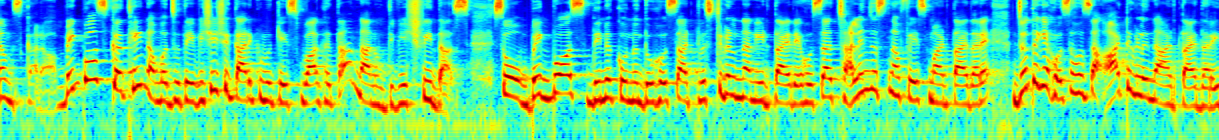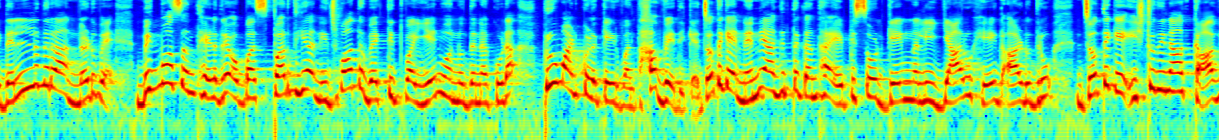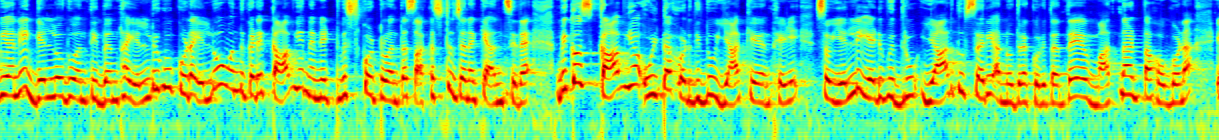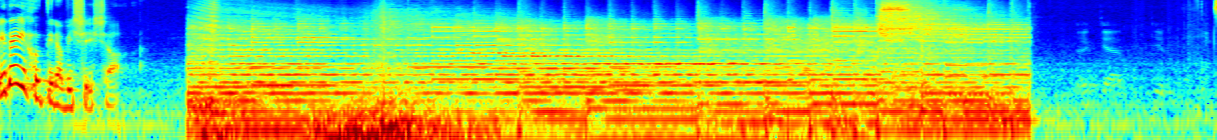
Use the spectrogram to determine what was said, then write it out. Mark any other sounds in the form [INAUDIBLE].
ನಮಸ್ಕಾರ. Big boss ಕಥೆ ನಮ್ಮ ಜೊತೆ ವಿಶೇಷ ಕಾರ್ಯಕ್ರಮಕ್ಕೆ ಸ್ವಾಗತ. ನಾನು Divyashree Das so big boss ದಿನಕ್ಕೊಂದೊಂದು ಹೊಸ ಟ್ವಿಸ್ಟ್ಗಳನ್ನ ನೀಡ್ತಾ ಇದೆ, ಹೊಸ ಚಾಲೆಂಜಸ್ನ ಫೇಸ್ ಮಾಡ್ತಾ ಇದ್ದಾರೆ, ಜೊತೆಗೆ ಹೊಸ ಹೊಸ ಆಟಗಳನ್ನ ಆಡ್ತಾ ಇದ್ದಾರೆ. ಇದೆಲ್ಲದರ ನಡುವೆ ಬಿಗ್ ಬಾಸ್ ಅಂತ ಹೇಳಿದ್ರೆ ಒಬ್ಬ ಸ್ಪರ್ಧಿಯ ನಿಜವಾದ ವ್ಯಕ್ತಿತ್ವ ಏನು ಅನ್ನೋದನ್ನ ಕೂಡ ಪ್ರೂವ್ ಮಾಡ್ಕೊಳ್ಳೋಕೆ ಇರುವಂತಹ ವೇದಿಕೆ. ಜೊತೆಗೆ ನಿನ್ನೆ ಆಗಿರ್ತಕ್ಕಂತಹ ಎಪಿಸೋಡ್ ಗೇಮ್ನಲ್ಲಿ ಯಾರು ಹೇಗೆ ಆಡಿದ್ರು, ಜೊತೆಗೆ ಇಷ್ಟು ದಿನ ಕಾವ್ಯನೇ ಗೆಲ್ಲೋದು ಅಂತಿದ್ದಂಥ ಎಲ್ರಿಗೂ ಕೂಡ ಎಲ್ಲೋ ಒಂದು ಕಡೆ ಕಾವ್ಯ ನೆನ್ನೆ ಟ್ವಿಸ್ಟ್ ಕೊಟ್ಟರು ಅಂತ ಸಾಕಷ್ಟು ಜನಕ್ಕೆ ಅನಿಸಿದೆ. ಬಿಕಾಸ್ ಕಾವ್ಯ ಉಲ್ಟಾ ಹೊಡೆದಿದ್ದು ಯಾಕೆ ಅಂತ ಹೇಳಿ ಸೊ ಎಲ್ಲಿ ಎಡವಿದ್ರು ಯಾರ್ದು ಸರಿ ಅನ್ನೋದರ ಕುರಿತಂತೆ ಮಾತನಾಡ್ತಾ ಹೋಗೋಣ. ಇದೇ ಹೊತ್ತಿನ ವಿಶೇಷ.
